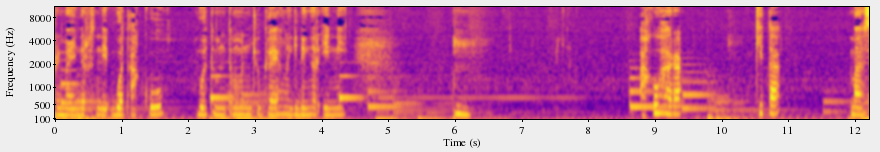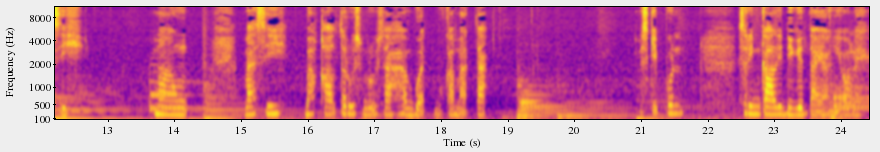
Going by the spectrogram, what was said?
reminder sendiri buat aku buat temen-temen juga yang lagi denger ini. Aku harap kita masih mau masih bakal terus berusaha buat buka mata meskipun sering kali digentayangi oleh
